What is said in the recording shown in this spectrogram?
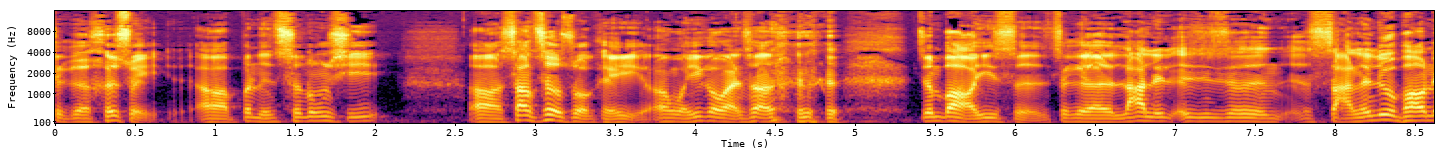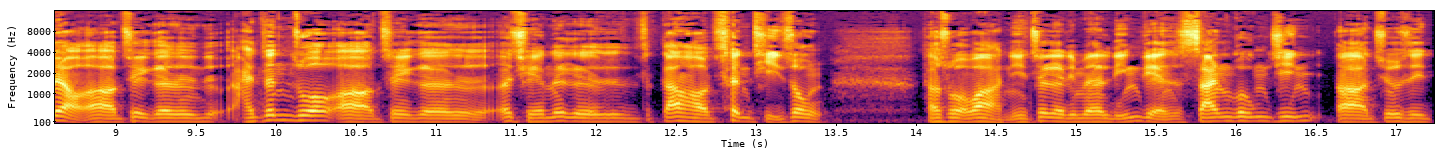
这个喝水啊，不能吃东西。啊，上厕所可以啊，我一个晚上呵 呵真不好意思，这个拉了呃这撒了六泡尿啊，这个还真多啊，这个而且那个刚好称体重，他说哇，你这个里面零点三公斤啊，就是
